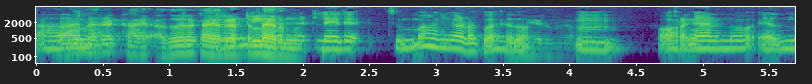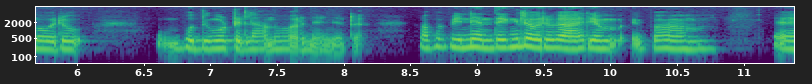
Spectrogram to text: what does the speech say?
സാധാരണ ചുമ്മാ അങ്ങ് കിടക്കുമായിരുന്നു. ഉറങ്ങാനൊന്നും എന്നൊരു ഒരു ബുദ്ധിമുട്ടില്ല എന്ന് പറഞ്ഞു കഴിഞ്ഞിട്ട്. അപ്പോൾ പിന്നെ എന്തെങ്കിലും ഒരു കാര്യം ഇപ്പം ഇപ്പോൾ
